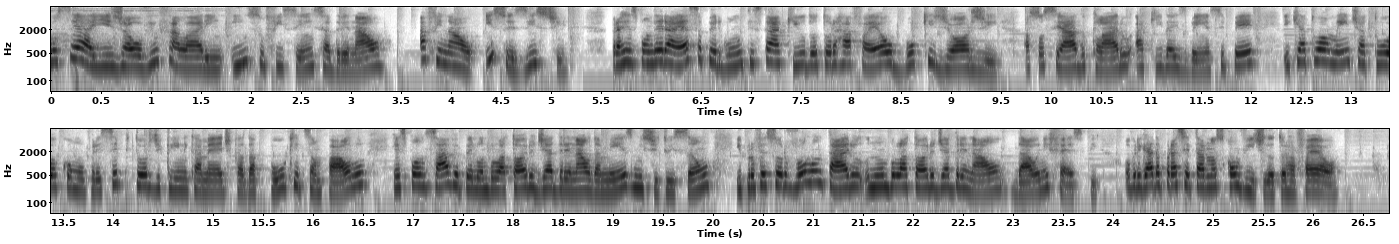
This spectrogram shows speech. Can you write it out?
Você aí já ouviu falar em insuficiência adrenal? Afinal, isso existe? Para responder a essa pergunta está aqui o Dr. Rafael Buque Jorge, associado, claro, aqui da SBEM SP e que atualmente atua como preceptor de clínica médica da PUC de São Paulo, responsável pelo ambulatório de adrenal da mesma instituição e professor voluntário no ambulatório de adrenal da Unifesp. Obrigada por aceitar nosso convite, Dr. Rafael.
